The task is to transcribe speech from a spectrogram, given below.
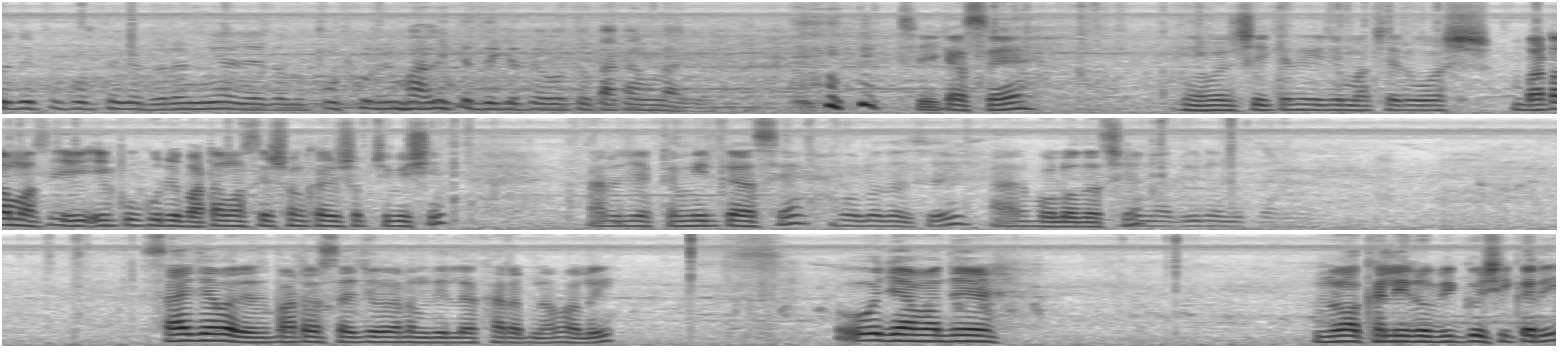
যদি পুকুর থেকে ধরে নিয়ে যায় তবে পুকুরের মালিকের দিকে তো তো তাকান লাগে। ঠিক আছে। হিমেল শিকারি এই যে মাছের ওয়াশ বাটা মাছ এই এই পুকুরে বাটা মাছের সংখ্যা সবচেয়ে বেশি। আর ওই যে একটা মির্কা আছে। বলদ আছে। আর বলদ আছে। সাইজ এবারে বাটার সাইজও আলহামদুলিল্লাহ খারাপ না ভালোই। ওই যে আমাদের নোয়াখালীর অভিজ্ঞ শিকারী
